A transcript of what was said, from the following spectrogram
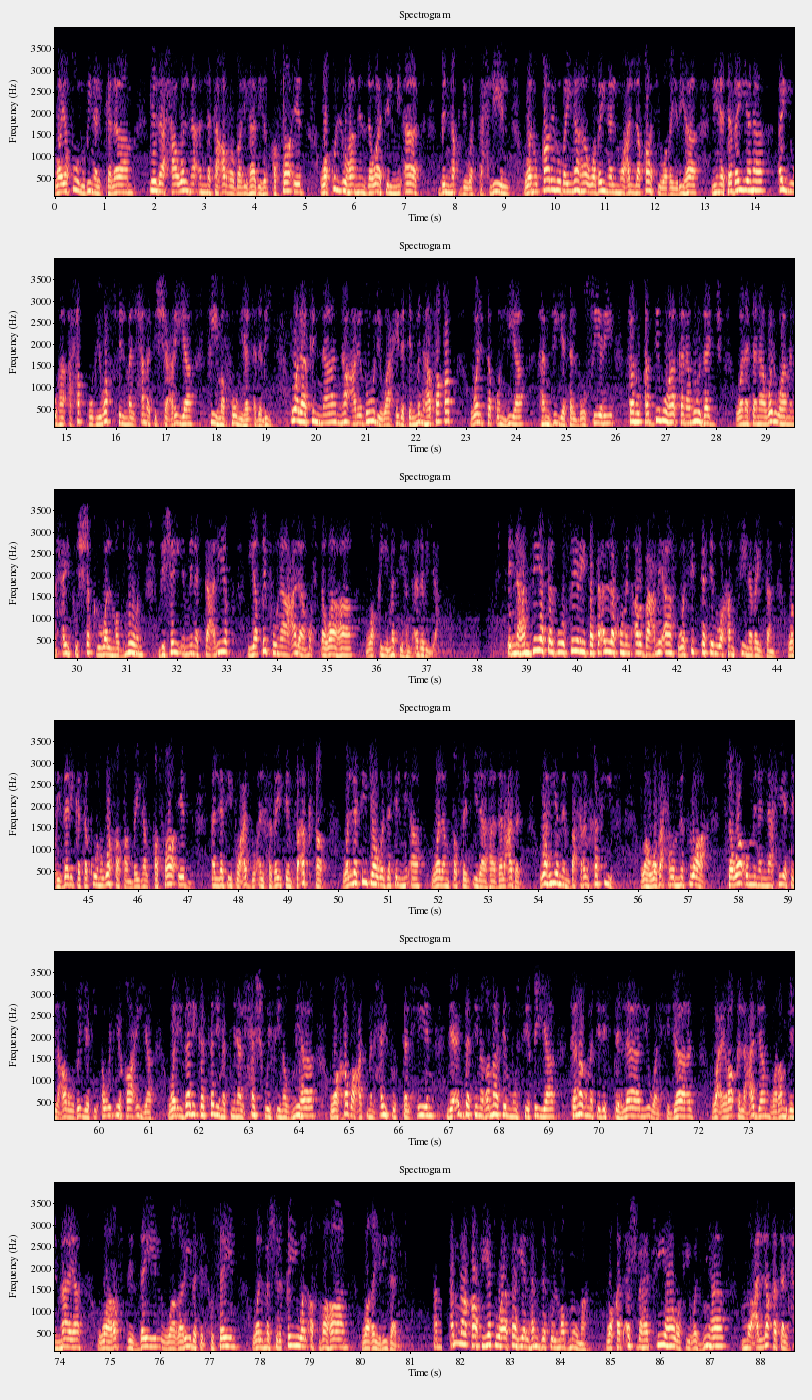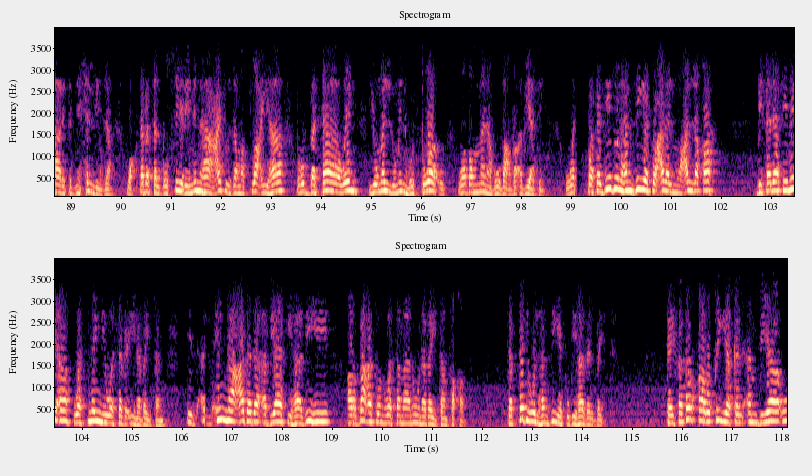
ويطول بنا الكلام إذا حاولنا أن نتعرض لهذه القصائد وكلها من ذوات المئات بالنقد والتحليل ونقارن بينها وبين المعلقات وغيرها لنتبين أيها أحق بوصف الملحمة الشعرية في مفهومها الأدبي. ولكننا نعرض لواحدة منها فقط ولتكن هي همزية البوصيري فنقدمها كنموذج ونتناولها من حيث الشكل والمضمون بشيء من التعليق يقفنا على محتواها وقيمتها الأدبية. إن همزية البوصيري تتألف من 456 بيتا وبذلك تكون وسطا بين القصائد التي تعد ألف بيت فأكثر والتي جاوزت المئة ولم تصل إلى هذا العدد وهي من بحر خفيف وهو بحر مطواع سواء من الناحية العروضية أو الإيقاعية ولذلك سلمت من الحشو في نظمها وخضعت من حيث التلحين لعدة نغمات موسيقية كنغمة الاستهلال والحجاز وعراق العجم ورمل الماية ورصد الذيل وغريبة الحسين والمشرقي والأصبهان وغير ذلك. أما قافيتها فهي الهمزة المضمومة وقد أشبهت فيها وفي وزنها معلقة الحارث بن حلزة واقتبس البصير منها عجز مطلعها رب ثاو يمل منه الثواء وضمنه بعض أبياته. وتزيد الهمزية على المعلقة بثلاثمائة واثنين وسبعين بيتا. إذ إن عدد أبيات هذه أربعة وثمانون بيتا فقط. تبتدئ الهمزية بهذا البيت. كيف ترقى رقيك الأنبياء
